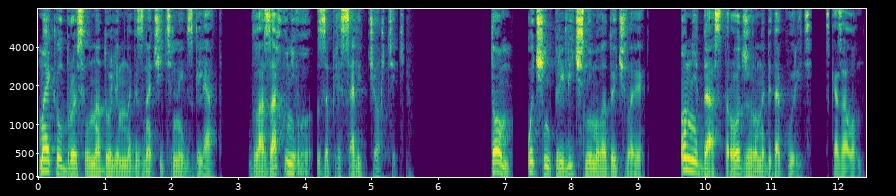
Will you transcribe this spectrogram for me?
Майкл бросил на Долли многозначительный взгляд. В глазах у него заплясали чертики. «Том очень приличный молодой человек. Он не даст Роджеру набедокурить», — сказал он.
